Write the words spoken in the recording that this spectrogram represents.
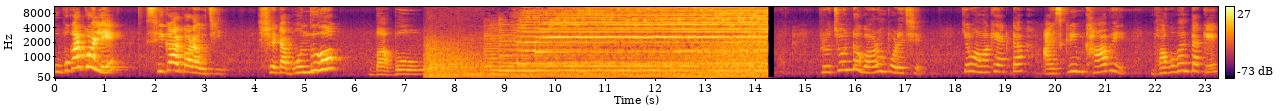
উপকার করলে স্বীকার করা উচিত। সেটা বন্ধু হোক বা বউ। প্রচণ্ড গরম পড়েছে। কেউ আমাকে একটা আইসক্রিম খাবে? ভগবান তাকে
